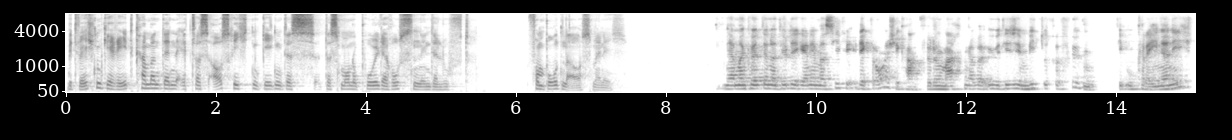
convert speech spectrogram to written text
Mit welchem Gerät kann man denn etwas ausrichten gegen das, das Monopol der Russen in der Luft? Vom Boden aus, meine ich. Ja, man könnte natürlich eine massive elektronische Kampfführung machen, aber über diese Mittel verfügen die Ukrainer nicht.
